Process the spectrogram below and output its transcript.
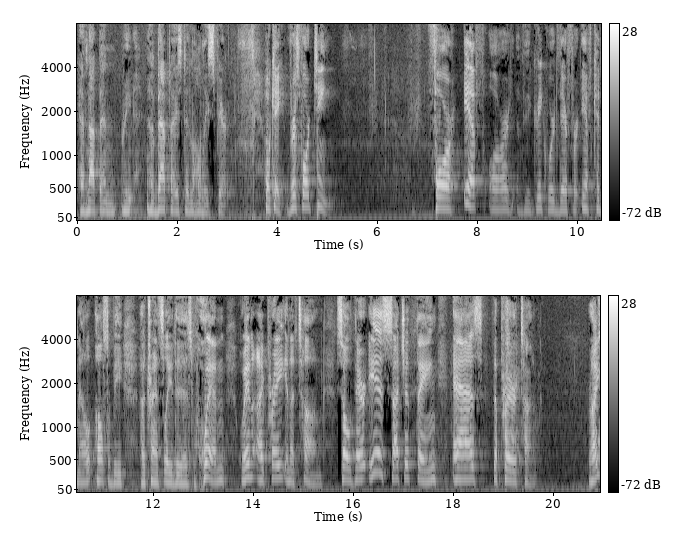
have not been re- uh, baptized in the Holy Spirit. Okay, verse 14. For if, or the Greek word there for if can also be uh, translated as when, when I pray in a tongue. So there is such a thing as the prayer tongue. Right?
